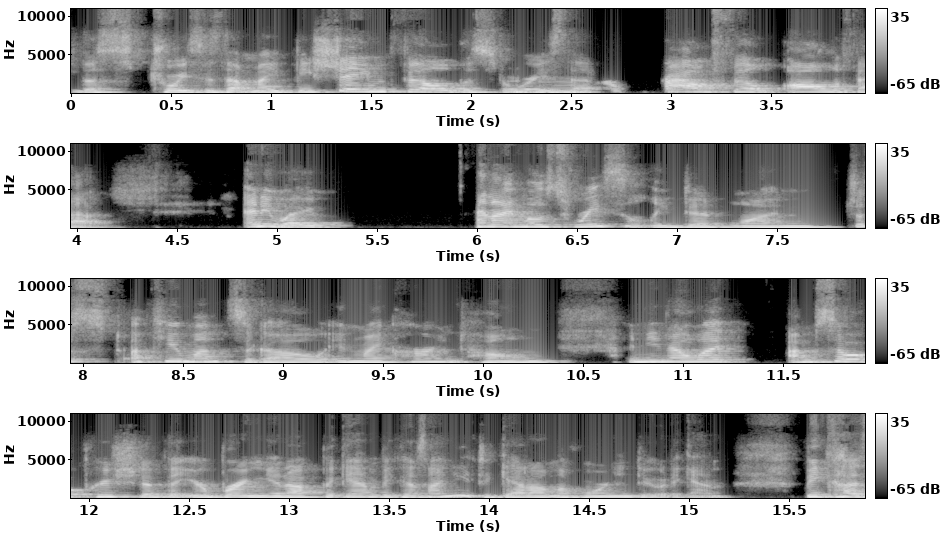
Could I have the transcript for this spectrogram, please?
the choices that might be shame filled the stories mm-hmm. that are proud filled all of that. Anyway and i most recently did one just a few months ago in my current home. And you know what? I'm so appreciative that you're bringing it up again because i need to get on the horn and do it again. Because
